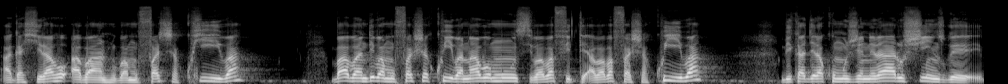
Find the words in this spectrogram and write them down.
agashyiraho abantu bamufasha kwiba ba bandi bamufasha kwiba n'abo munsi baba bafite ababafasha kwiba bikagera ku mujenerali ushinzwe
